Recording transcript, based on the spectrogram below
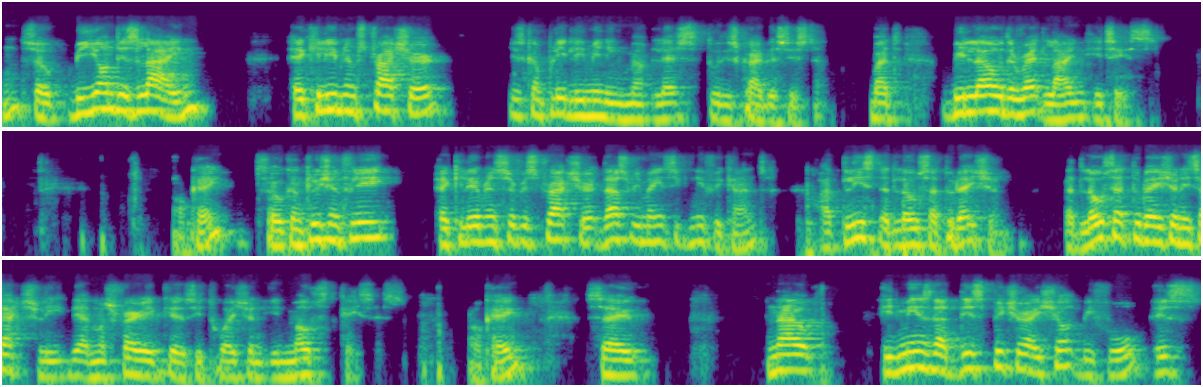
Hmm? So beyond this line, equilibrium structure is completely meaningless to describe the system. but below the red line it is. Okay, so conclusion three, equilibrium surface structure does remain significant, at least at low saturation. But low saturation is actually the atmospheric uh, situation in most cases. Okay, so now it means that this picture I showed before is,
